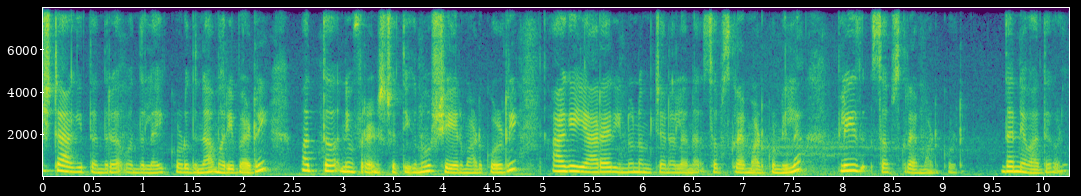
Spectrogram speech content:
ಇಷ್ಟ ಆಗಿತ್ತಂದ್ರೆ ಒಂದು ಲೈಕ್ ಕೊಡೋದನ್ನು ಮರಿಬೇಡ್ರಿ ಮತ್ತು ನಿಮ್ಮ ಫ್ರೆಂಡ್ಸ್ ಜೊತೆಗೂ ಶೇರ್ ಮಾಡ್ಕೊಳ್ರಿ. ಹಾಗೆ ಯಾರ್ಯಾರು ಇನ್ನೂ ನಮ್ಮ ಚಾನಲನ್ನು ಸಬ್ಸ್ಕ್ರೈಬ್ ಮಾಡ್ಕೊಂಡಿಲ್ಲ ಪ್ಲೀಸ್ ಸಬ್ಸ್ಕ್ರೈಬ್ ಮಾಡ್ಕೊಳ್ರಿ. ಧನ್ಯವಾದಗಳು.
